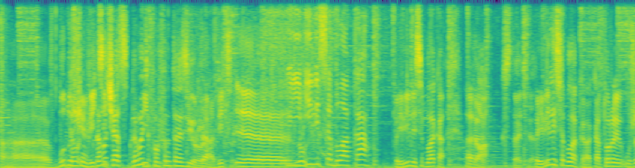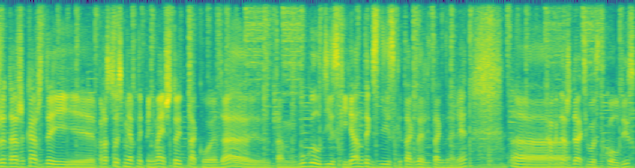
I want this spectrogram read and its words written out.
А в будущем, ведь давайте, сейчас... Давайте ведь- пофантазируем. Да, ведь э, ну, Появились облака. появились облака. Э, Да, кстати. Появились облака, которые уже даже каждый простой смертный понимает, что это такое, да, э, там Google диск, Яндекс диск и так далее, и так далее. Э, Когда ждать Westcall диск?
